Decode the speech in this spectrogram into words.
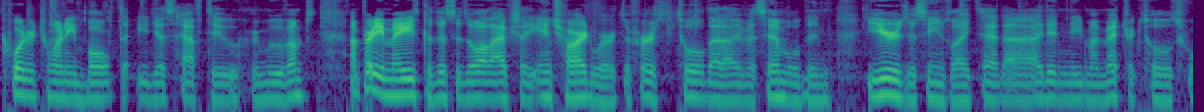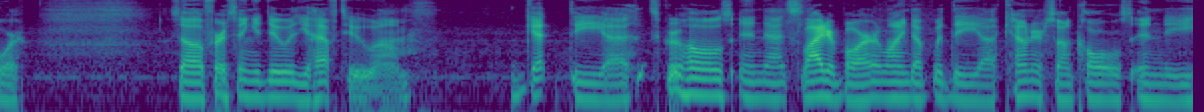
quarter 20 bolt that you just have to remove. I'm I'm pretty amazed because this is all actually inch hardware. It's the first tool that I've assembled in years. It seems like that uh, I didn't need my metric tools for. So first thing you do is you have to um, get the uh, screw holes in that slider bar lined up with the uh, countersunk holes in the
